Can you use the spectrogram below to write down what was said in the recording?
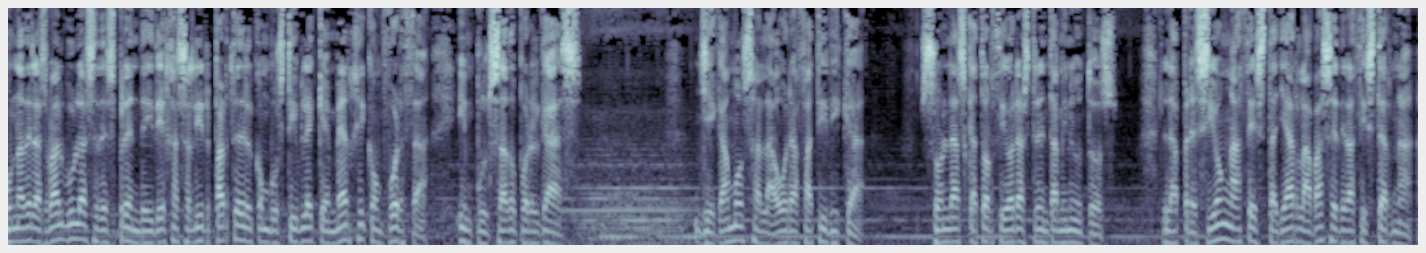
Una de las válvulas se desprende y deja salir parte del combustible que emerge con fuerza, impulsado por el gas. Llegamos a la hora fatídica. Son las 14 horas 30 minutos. La presión hace estallar la base de la cisterna,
